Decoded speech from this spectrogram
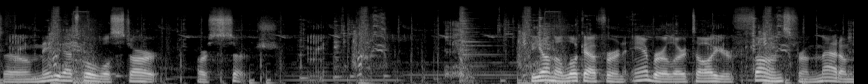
So maybe that's where we'll start our search. Be on the lookout for an Amber Alert to all your phones from Madam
